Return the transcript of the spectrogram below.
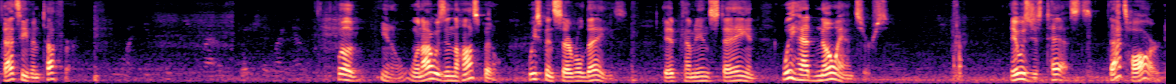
That's even tougher. Well, you know, when I was in the hospital, we spent several days. Deb come in, stay, and we had no answers. It was just tests. That's hard.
